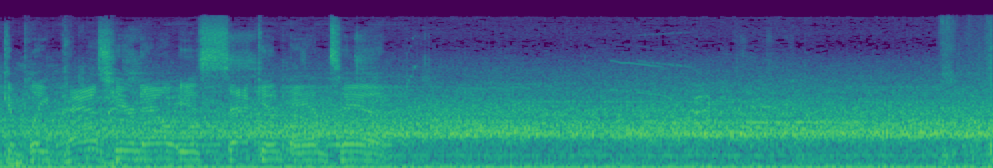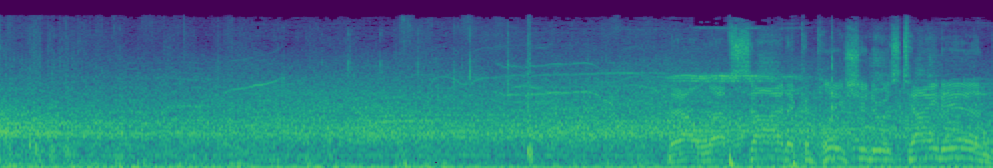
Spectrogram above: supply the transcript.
Incomplete pass, here now is second and 10. Now left side, a completion to his tight end.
